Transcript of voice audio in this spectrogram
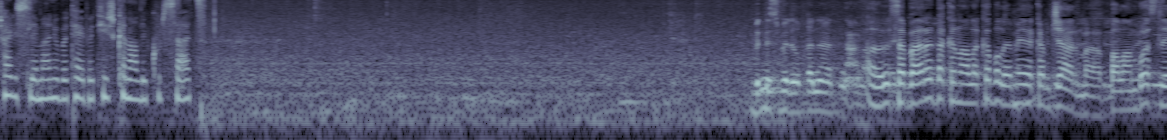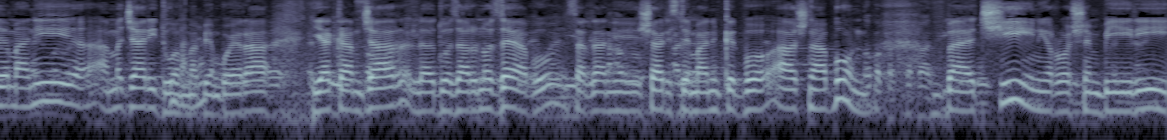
شاری سلێمانی و بە تایبەتیش کەناڵی کورسات. بالنسبه للقناه نعم سەبارەت بە کەناڵەکە بڵێ ئەمە یەکەم جارمە بەڵام بۆ سلێمانی ئەمە جاری دووەممە بێن بۆێرا یەکەم جار لە 2009 بوو سەردانی شاری سلێمانیم کرد بۆ ئاشنابوون بە چینی ڕۆشنبیری.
